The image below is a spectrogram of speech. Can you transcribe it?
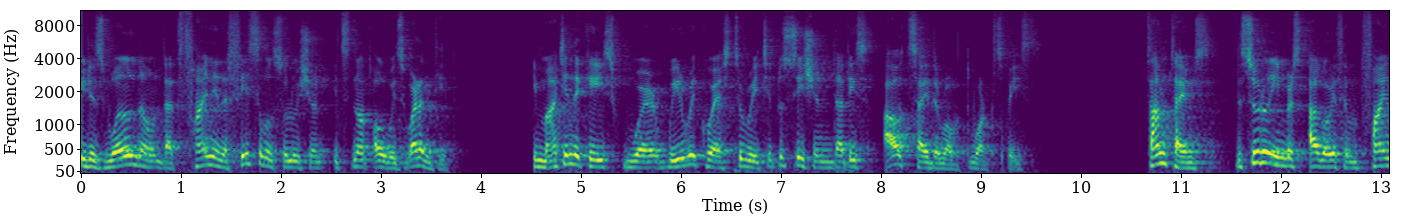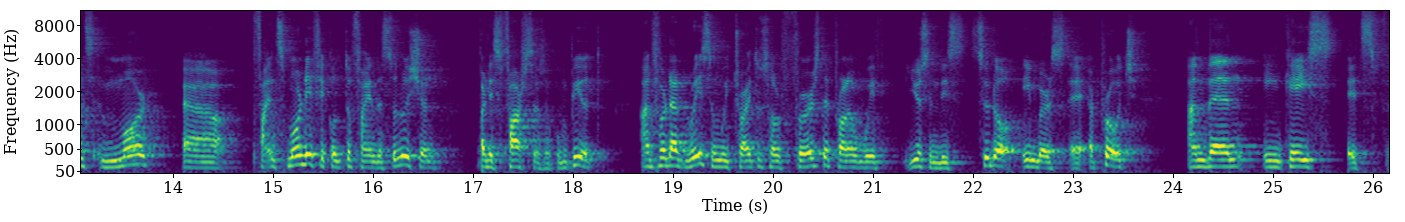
It is well known that finding a feasible solution is not always warranted. Imagine the case where we request to reach a position that is outside the robot workspace. Sometimes the pseudo-inverse algorithm finds more, uh, finds more difficult to find the solution, but is faster to compute. And for that reason, we try to solve first the problem with using this pseudo-inverse uh, approach, and then in case it's,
